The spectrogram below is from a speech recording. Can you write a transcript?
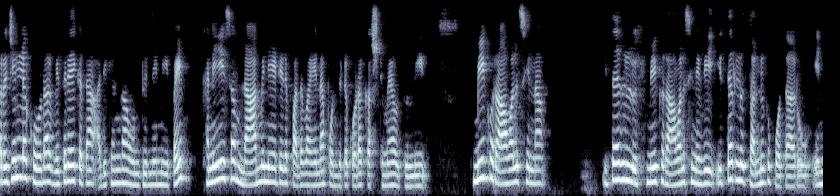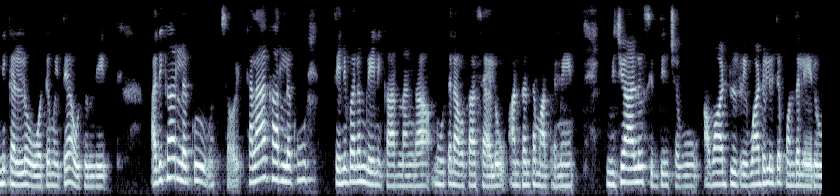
ప్రజల్లో కూడా వ్యతిరేకత అధికంగా ఉంటుంది. మీపై కనీసం నామినేటెడ్ పదవైనా పొందుట కూడా కష్టమే అవుతుంది. మీకు రావాల్సిన ఇతరులు మీకు రావాల్సినవి ఇతరులు తన్నుకుపోతారు. ఎన్నికల్లో ఓటమైతే అవుతుంది. అధికారులకు సారీ కళాకారులకు శనిబలం లేని కారణంగా నూతన అవకాశాలు అంతంత మాత్రమే. విజయాలు సిద్ధించవు. అవార్డులు రివార్డులు అయితే పొందలేరు.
